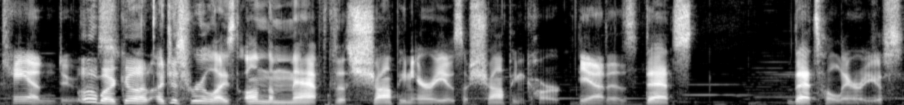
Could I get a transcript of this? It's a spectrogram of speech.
can do. Oh this. Oh my god, I just realized on the map the shopping area is a shopping cart. Yeah, it is. That's. That's hilarious.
